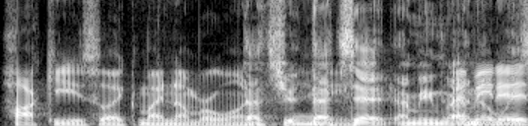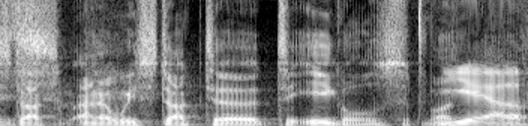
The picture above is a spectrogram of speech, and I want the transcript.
hockey is like my number one. That's your, that's it. I mean, I, I know mean, we stuck. I know we stuck to, to Eagles. But, yeah, uh,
